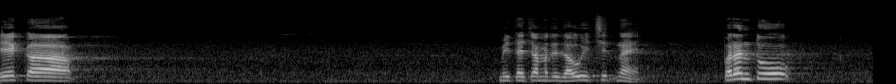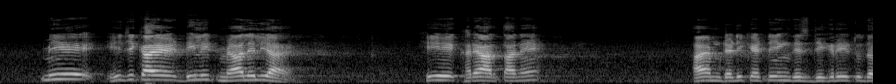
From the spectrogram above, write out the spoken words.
एक मी त्याच्यामध्ये जाऊ इच्छित नाही. परंतु मी ही जी काय डिलीट मिळालेली आहे ही खऱ्या अर्थाने I am dedicating this degree to the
